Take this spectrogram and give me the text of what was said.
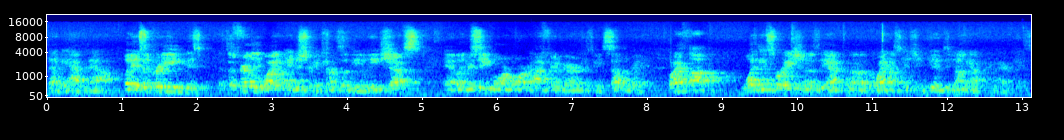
that we have now. But it's a pretty, it's, it's a fairly white industry in terms of the elite chefs, and but you're seeing more and more African Americans being celebrated. But I thought, what inspiration does the, uh, the White House Kitchen give to young African Americans?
